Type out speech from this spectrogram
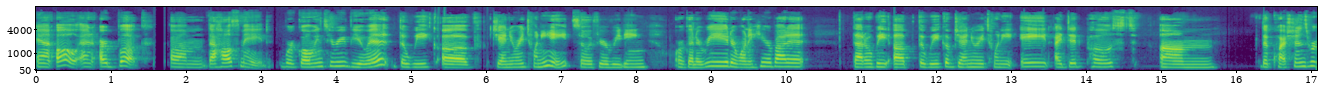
And oh, and our book, um, The Housemaid. We're going to review it the week of January 28th. So if you're reading or to read or want to hear about it, that'll be up the week of January 28th. I did post um, the questions we're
